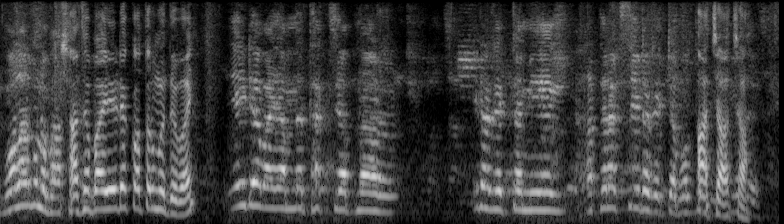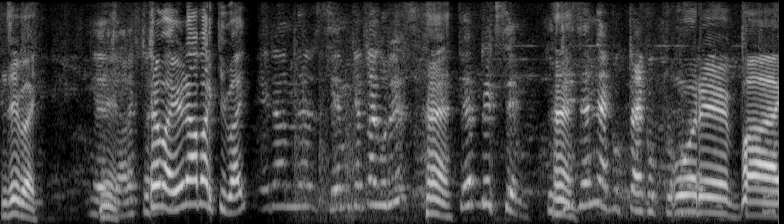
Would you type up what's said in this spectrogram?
বলার কোনো ভাষা আচ্ছা ভাই এটা কতর মধ্যে ভাই? এইটা ভাই আপনার থাকছে আপনার এটা রেটটা আমি হাতে রাখছি এটা রেটটা বলতে আচ্ছা আচ্ছা। জি ভাই। আরেকটা ভাই এটা আবার কি ভাই? এটা আপনার সেম ক্যাটাগরির হ্যাঁ। ফেব্রিক সেম হ্যাঁ। ডিজাইন এককটা একক প্রকার। ওরে ভাই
